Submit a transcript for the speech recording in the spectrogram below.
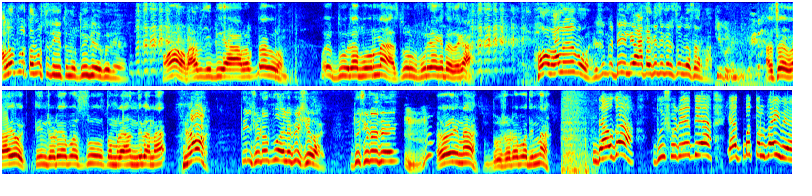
আলো পড়তে পড়তে দেখি তোমার দুই বিয়ে করে। হ ভাবছি বিয়া আর একটা করুম। ওই দুইটা বোর না চুল ফুরিয়ে গেতে জায়গা হ ভালো হইবো। হিসুমকে ডেইলি আধা কেজি করে চলবে সারবা আচ্ছা যাই হোক তিনশো টাকা চুল তোমরা এখন দিবা না? না তিনশো টাকা বেশি হয়। দুশো টাকা এই না দুশো টাকা দিন না? দেওগা দুশো টাকা দিয়া এক বোতল পাইবে।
